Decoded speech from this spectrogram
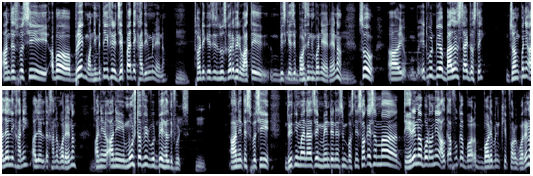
अनि त्यसपछि अब ब्रेक भन्ने बित्तिकै फेरि जे पाइदिए खाइदिनु पनि होइन। थर्टी केजी लुज गरेँ फेरि वात्तै बिस केजी बढिदिनु पनि होइन? होइन so it would be a balance diet जस्तै। जङ्क पनि अलिअलि खाने अलिअलि त खानु पऱ्यो होइन? अनि अनि most of it would be healthy foods अनि त्यसपछि दुई तिन महिना चाहिँ मेन्टेनेन्स पनि बस्ने सकेसम्म धेरै नबढाउने हल्का फुल्का बढे पनि के फरक परेन।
